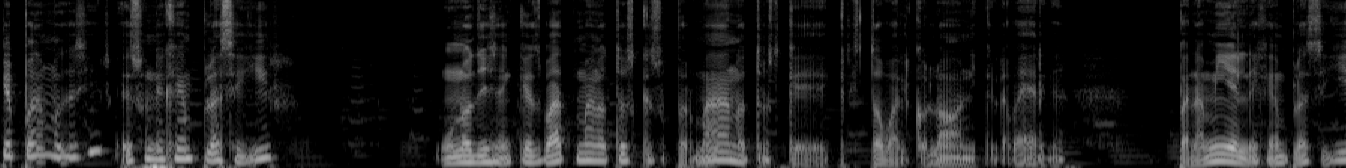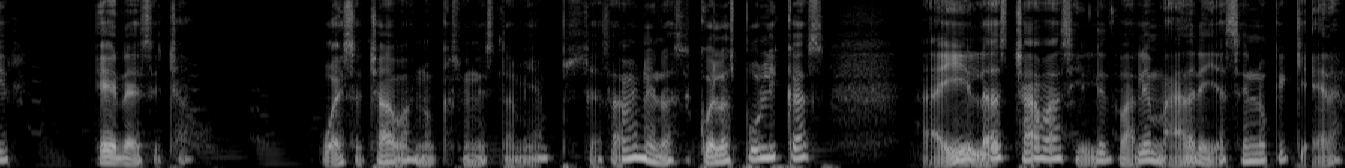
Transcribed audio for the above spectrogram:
¿Qué podemos decir? Es un ejemplo a seguir. Unos dicen que es Batman, otros que Superman, otros que Cristóbal Colón y que la verga. Para mí el ejemplo a seguir era ese chavo. O esa chava en ocasiones también. Pues ya saben, en las escuelas públicas, ahí las chavas sí les vale madre y hacen lo que quieran.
